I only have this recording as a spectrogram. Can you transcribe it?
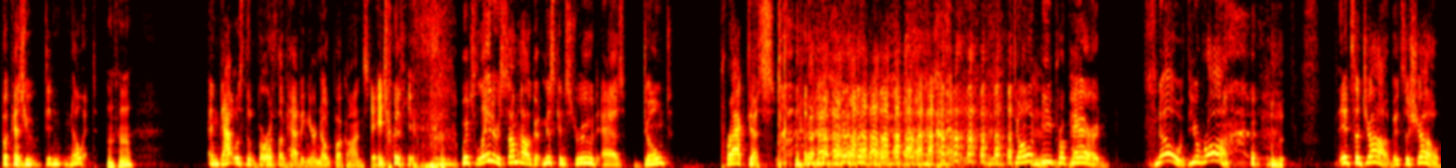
because you didn't know it. Mm-hmm. And that was the birth of having your notebook on stage with you, which later somehow got misconstrued as don't practice. don't be prepared. No, you're wrong. it's a job. It's a show.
